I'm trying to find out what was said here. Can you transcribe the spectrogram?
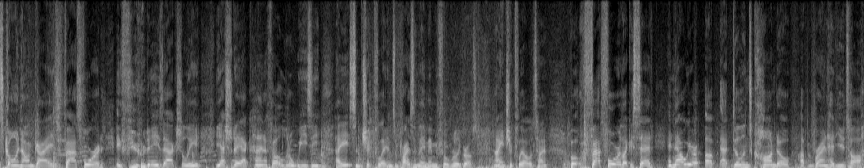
What's going on guys? Fast forward a few days actually. Yesterday I kind of felt a little wheezy. I ate some Chick-fil-A and surprisingly it made me feel really gross. I eat Chick-fil-A all the time. But fast forward like I said and now we are up at Dylan's condo up in Brian Head, Utah.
